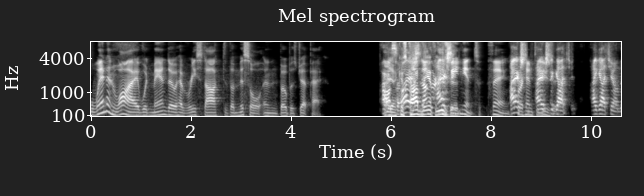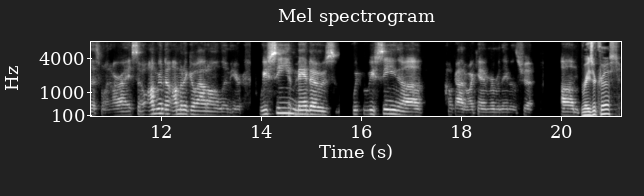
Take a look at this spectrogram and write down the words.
when and why would Mando have restocked the missile in Boba's jetpack? All right, Yeah, so 'cause I Cobb actually- Vanth I used it. Convenient thing I for actually, him to I use actually it. got you. I got you on this one. All right, so I'm gonna I'm gonna go out on a limb here. We've seen me. Mando's. We, we've seen. uh Oh God, I can't remember the name of the ship. Um, Razor Crest?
